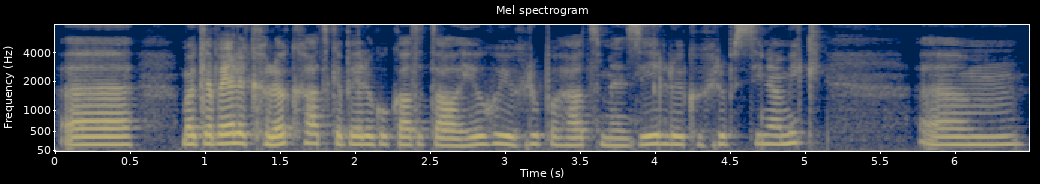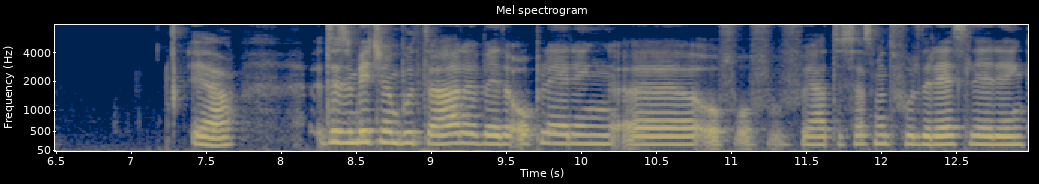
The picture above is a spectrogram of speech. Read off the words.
Eh, maar ik heb eigenlijk geluk gehad. Ik heb eigenlijk ook altijd al heel goede groepen gehad met een zeer leuke groepsdynamiek. Ehm, ja, het is een beetje een boetade bij de opleiding eh, of, of, of ja, het assessment voor de reisleiding.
